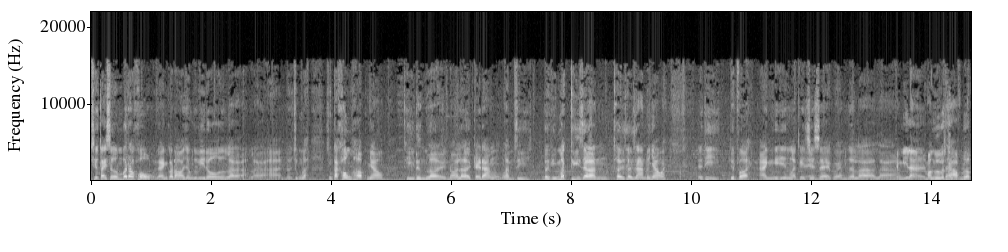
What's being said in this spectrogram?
chia tay sớm bất đau khổ thì anh có nói trong cái video là là nói chung là chúng ta không hợp nhau thì đừng lời nói lời cay đắng làm gì? Bởi vì mất thời gian thời thời gian với nhau ấy thế thì tuyệt vời. Anh nghĩ là cái chia em... sẻ của em rất là là em nghĩ là mọi người có thể học được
